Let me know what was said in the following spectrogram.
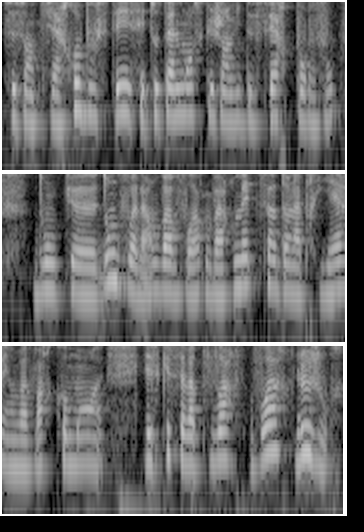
se sentir reboosté. C'est totalement ce que j'ai envie de faire pour vous. Donc, donc voilà, on va voir, on va remettre ça dans la prière et on va voir comment est-ce que ça va pouvoir voir le jour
